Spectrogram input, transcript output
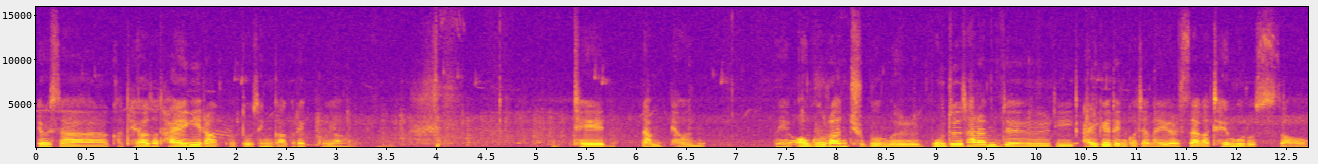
10살가 되어서 다행이라고도 생각을 했고요. 제 남편의 억울한 죽음을 모든 사람들이 알게 된 거잖아요. 열사가 됨으로써.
